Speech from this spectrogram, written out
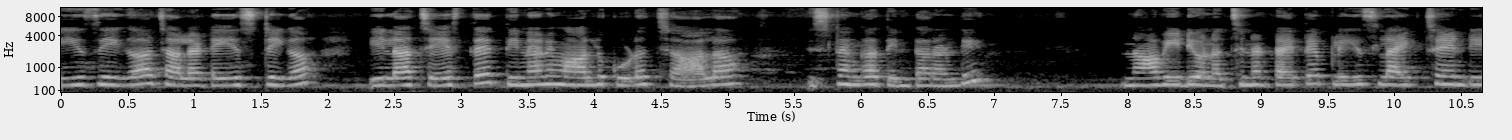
ఈజీగా చాలా టేస్టీగా ఇలా చేస్తే తినని వాళ్ళు కూడా చాలా ఇష్టంగా తింటారండి. నా వీడియో నచ్చినట్టయితే ప్లీజ్ లైక్ చేయండి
